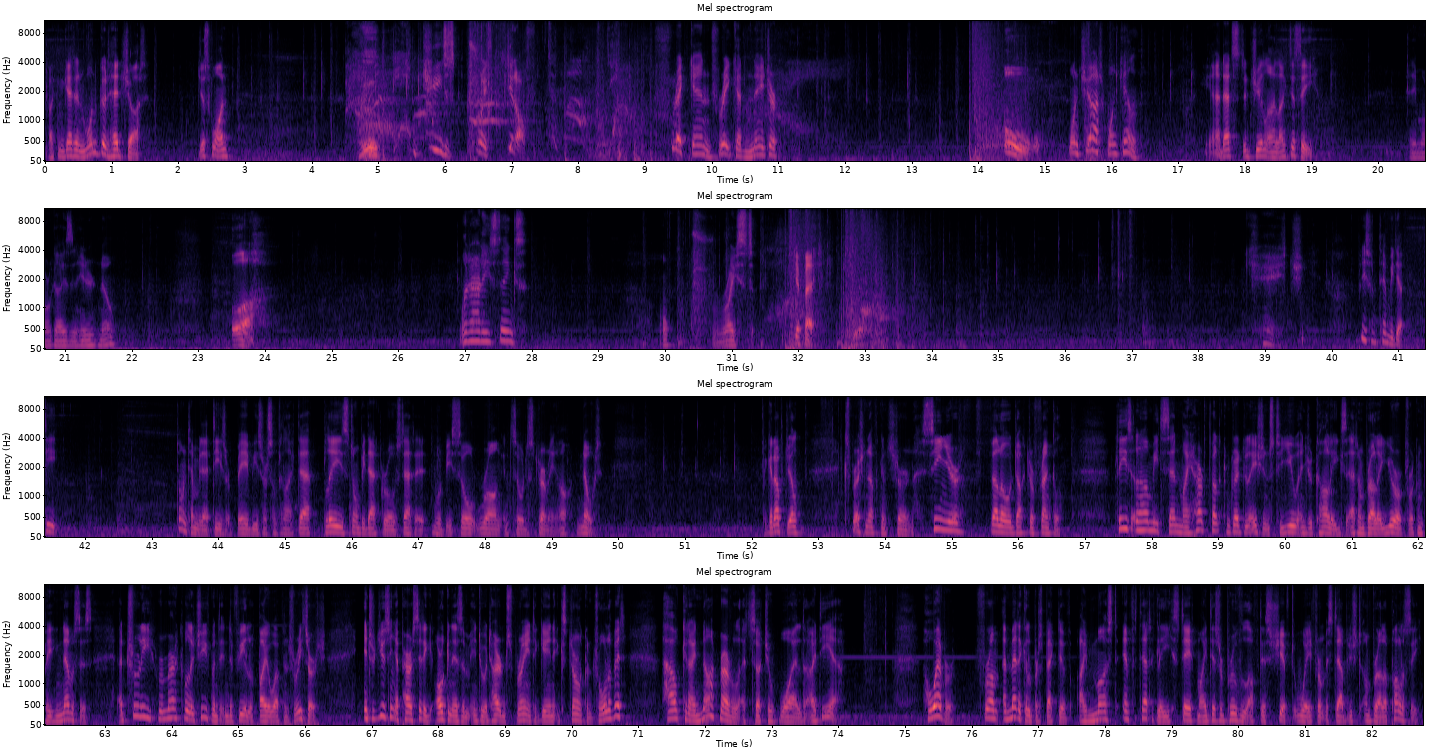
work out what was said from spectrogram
If I can get in one good headshot. Just one. Jesus Christ, get off! Frickin' freak of nature. Oh! One shot, one kill. Yeah, that's the Jill I like to see. Any more guys in here? No? Ugh. What are these things? Oh, Christ. Get back. Okay. Please don't tell me that the... Don't tell me that these are babies or something like that. Please don't be that gross. That it would be so wrong and so disturbing. Oh, note. Pick it up, Jill. Expression of concern. Senior fellow Dr. Frankel. Please allow me to send my heartfelt congratulations to you and your colleagues at Umbrella Europe for completing Nemesis, a truly remarkable achievement in the field of bioweapons research. Introducing a parasitic organism into a tyrant's brain to gain external control of it? How can I not marvel at such a wild idea? However, from a medical perspective, I must emphatically state my disapproval of this shift away from established umbrella policy.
